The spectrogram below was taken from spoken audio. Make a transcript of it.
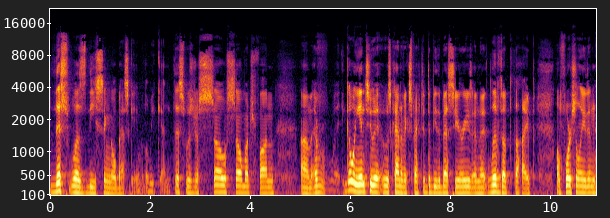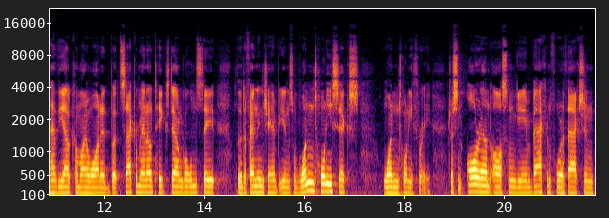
This was the single best game of the weekend. This was just so, so much fun. Um, every, going into it, it was kind of expected to be the best series, and it lived up to the hype. Unfortunately, it didn't have the outcome I wanted, but Sacramento takes down Golden State, the defending champions, 126 123. Just an all around awesome game, back and forth action.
